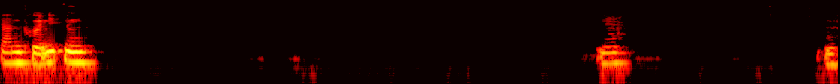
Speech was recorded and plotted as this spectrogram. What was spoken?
การเผื่อนิดนึงเนะอืม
